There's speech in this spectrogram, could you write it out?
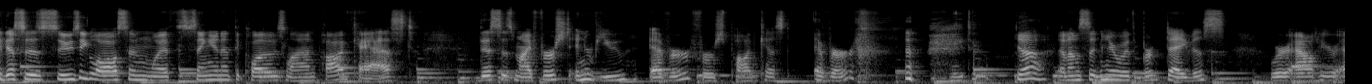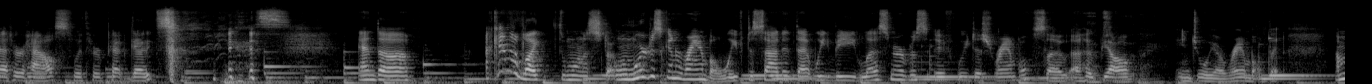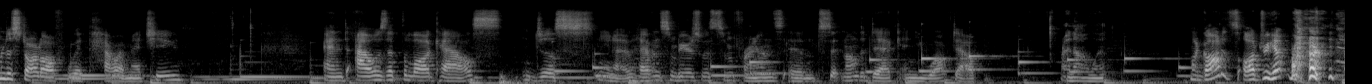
Hey, this is Susie Lawson with Singing at the Clothesline podcast. This is my first interview ever, first podcast ever. Me too. yeah, and I'm sitting here with Brooke Davis. We're out here at her house with her pet goats. Yes. and uh, I kind of like to want to start when we're just going to ramble. We've decided that we'd be less nervous if we just ramble, so I hope y'all enjoy our ramble. But I'm going to start off with how I met you. And I was at the log house, just, you know, having some beers with some friends and sitting on the deck, and you walked out. And I went, oh my God, it's Audrey Hepburn.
